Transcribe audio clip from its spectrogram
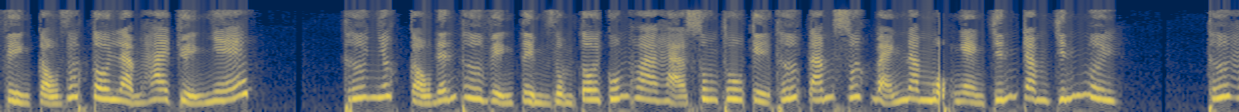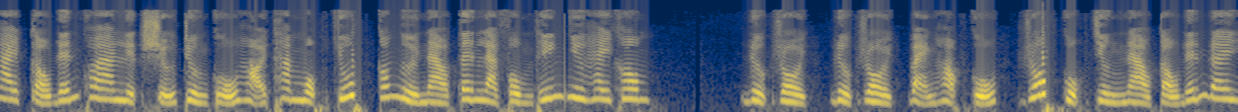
phiền cậu giúp tôi làm hai chuyện nhé. Thứ nhất cậu đến thư viện tìm dùm tôi cuốn Hoa Hạ Xuân Thu kỳ thứ 8 xuất bản năm 1990. Thứ hai cậu đến khoa lịch sử trường cũ hỏi thăm một chút có người nào tên là Phùng Thiến Như hay không? Được rồi, được rồi, bạn học cũ, rốt cuộc chừng nào cậu đến đây?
